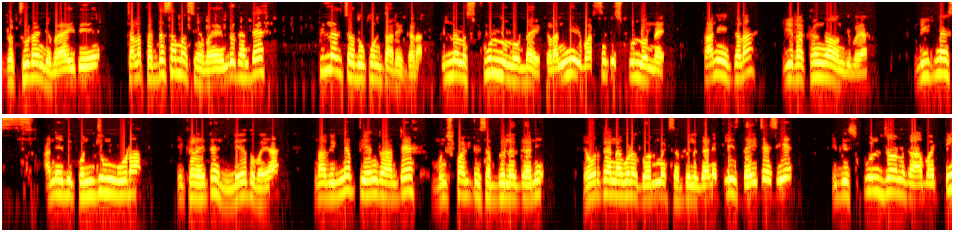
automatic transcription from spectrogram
ఇక్కడ చూడండి భయ ఇది చాలా పెద్ద సమస్య భయ ఎందుకంటే పిల్లలు చదువుకుంటారు ఇక్కడ. పిల్లల స్కూళ్ళు ఉన్నాయి ఇక్కడ. అన్ని వరుసకి స్కూళ్ళు ఉన్నాయి. కానీ ఇక్కడ ఈ రకంగా ఉంది భయ నీట్నెస్ అనేది కొంచెం కూడా ఇక్కడైతే లేదు భయ నా విజ్ఞప్తి ఏంటంటే మున్సిపాలిటీ సభ్యులకు కానీ ఎవరికైనా కూడా గవర్నమెంట్ సభ్యులకు కానీ ప్లీజ్ దయచేసి ఇది స్కూల్ జోన్ కాబట్టి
